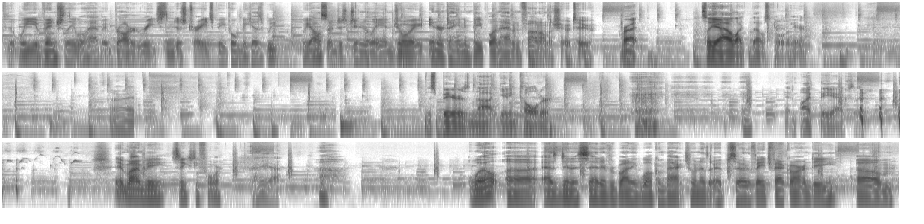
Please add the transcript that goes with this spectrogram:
Hope that we eventually will have a broader reach than just tradespeople. Because we we also just generally enjoy entertaining people and having fun on the show too. right. So yeah, I like that was cool to hear. All right. This beer is not getting colder. it might be actually. It might be 64. yeah. Well, uh, as Dennis said, everybody, welcome back to another episode of HVAC R&D. Um,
